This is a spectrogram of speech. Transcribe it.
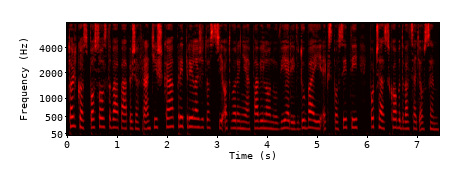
Toľko z posolstva pápeža Františka pri príležitosti otvorenia pavilónu viery v Dubaji Expo City počas COP28.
